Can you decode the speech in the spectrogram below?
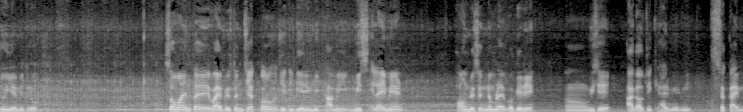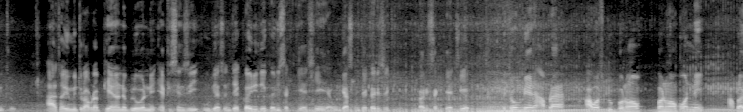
જોઈએ મિત્રો. સમાનતાએ વાઇબ્રેશન ચેક કરો, જેથી બેરિંગની ખામી મિસ એલાઇમેન્ટ ફાઉન્ડેશન નબળાઈ વગેરે વિશે અગાઉથી ખ્યાલ મેળવી શકાય મિત્રો. આ થયું મિત્રો આપણા ફેન અને બ્લોવરની એફિશિયન્સી ઊર્જા સંચય કઈ રીતે કરી શકીએ છીએ, ઊર્જા સંચય કરી શકીએ કરી શકીએ છીએ. મિત્રો મેન આપણા આ વસ્તુ ભણવા ભણવા પણ નહીં. આપણા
